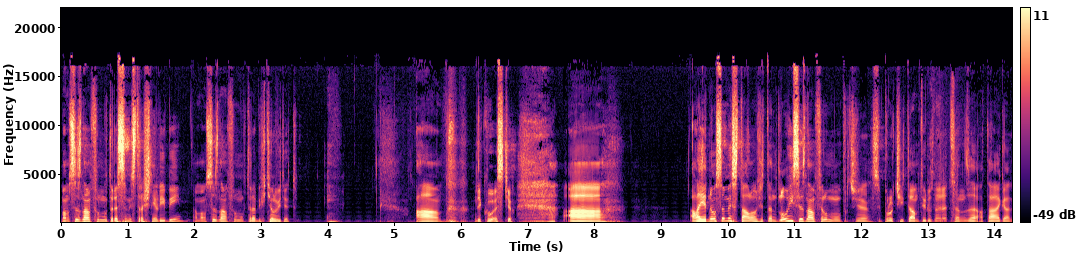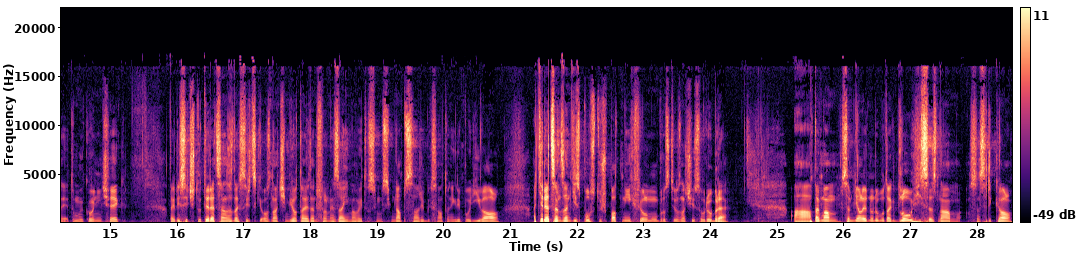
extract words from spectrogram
Mám seznam filmů, které se mi strašně líbí a mám seznam filmů, které bych chtěl vidět. A děkuji, Estio. A ale jednou se mi stalo, že ten dlouhý seznam filmů, protože si pročítám ty různé recenze a tak, a je to můj koníček, tak když si čtu ty recenze, tak si vždycky označím, jo, tady ten film je zajímavý, to si musím napsat, že bych se na to někdy podíval. A ti recenzenti spoustu špatných filmů prostě označí, jsou dobré. A tak mám, jsem měl jednu dobu tak dlouhý seznam a jsem si říkal,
